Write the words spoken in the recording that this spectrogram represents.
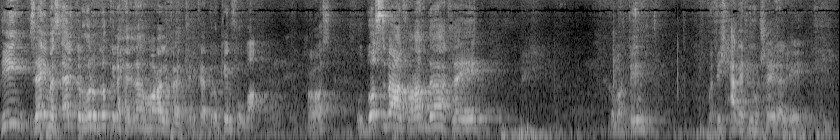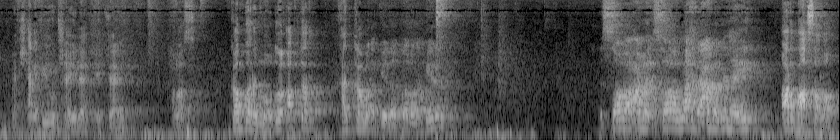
دي زي مسألة ال hollow block اللي حليناها المرة اللي فاتت اللي كانت بلوكين فوق بعض. خلاص؟ وتبص بقى على الفراغ ده هتلاقي إيه؟ كاميرتين مفيش حاجة فيهم شايلة الإيه؟ مفيش حاجة فيهم شايلة الثانية خلاص؟ كبر الموضوع أكتر. خد كاميرا كده وكاميرا كده. الصاله عمل الصاله الواحدة عمل منها إيه؟ أربع صالات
